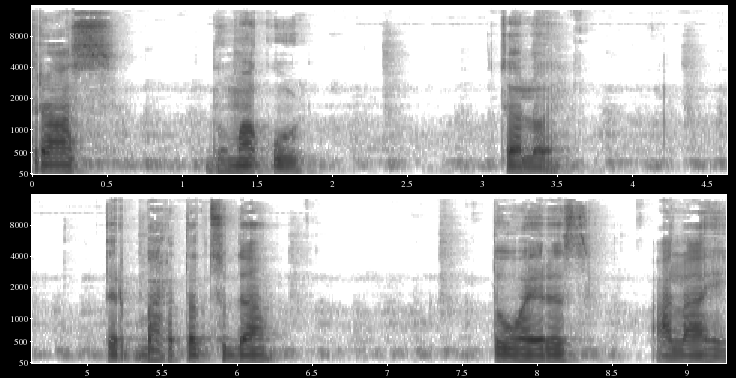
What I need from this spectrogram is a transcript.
त्रास धुमाकूळ चालू आहे. तर भारतात सुद्धा तो व्हायरस आला आहे.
